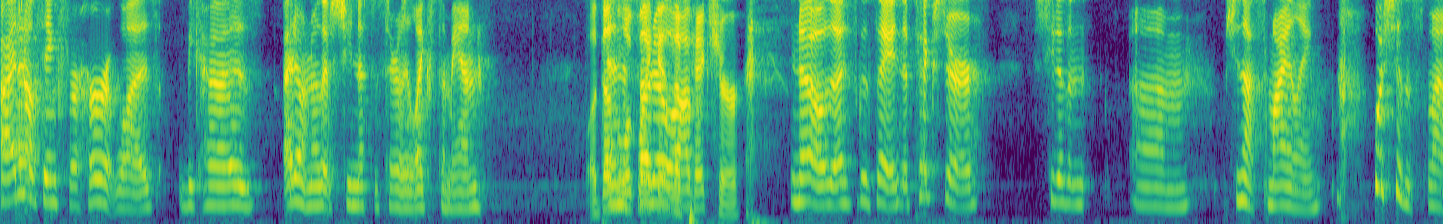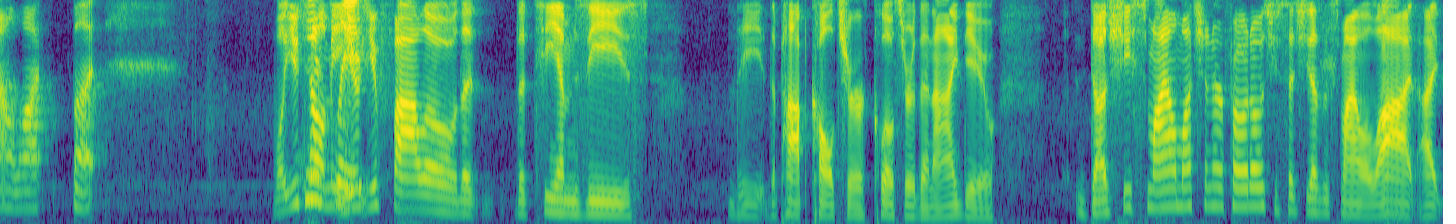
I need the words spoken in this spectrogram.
I don't think for her it was because I don't know that she necessarily likes the man. Well, it doesn't look like it in the op, picture. No, I was gonna say in the picture, she doesn't. Um, she's not smiling. well, she doesn't smile a lot, but. Well, you tell me. You, you follow the the TMZ's the the pop culture closer than I do. Does she smile much in her photos? She said she doesn't smile a lot. I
